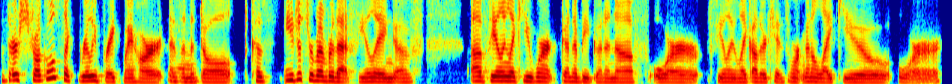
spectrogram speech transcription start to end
their struggles like really break my heart as an adult because you just remember that feeling of of feeling like you weren't going to be good enough or feeling like other kids weren't going to like you or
